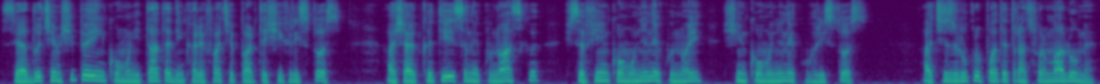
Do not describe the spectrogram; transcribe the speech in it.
să-i aducem și pe ei în comunitatea din care face parte și Hristos, așa cât ei să ne cunoască și să fie în comuniune cu noi și în comuniune cu Hristos. Acest lucru poate transforma lumea.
